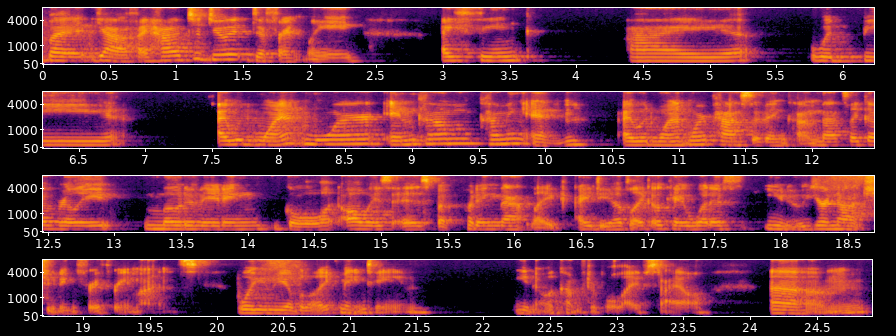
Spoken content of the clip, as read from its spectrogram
but yeah, if I had to do it differently, I think I would be, I would want more income coming in. I would want more passive income. That's like a really motivating goal. It always is, but putting that like idea of like, okay, what if, you know, you're not shooting for three months? Will you be able to like maintain you know a comfortable lifestyle um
